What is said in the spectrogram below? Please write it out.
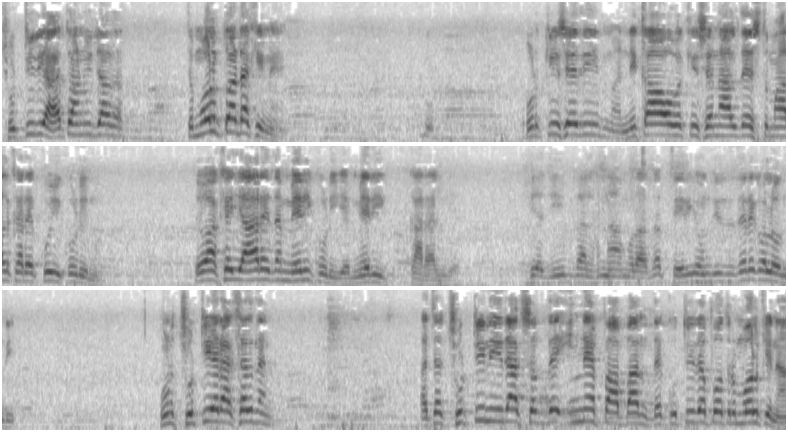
چھٹی دی ہے تمہیں اجازت؟ تو ملک تا کیون ہوں کسی دی نکاح ہو کسی نال دے استعمال کرے، کوئی کڑی نو تو آخ یار، یہ میری کڑی ہے، میری گھر والی ہے۔ یہ عجیب گل ہے، نام مراد تیری ہوں تو تیرے کول ہوں ہوں چھٹی رکھ سکتے ہیں اچھا چھٹی نہیں رکھ سکتے ان پابند کتی کا پوتر مول کنا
